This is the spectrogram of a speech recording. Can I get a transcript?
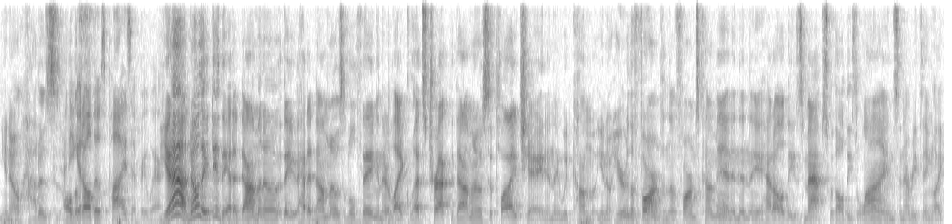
you know, how does how all do get all those pies everywhere? yeah, no, they did. They had a domino. They had a Domino's little thing, and they're like, let's track the Domino supply chain. And they would come, you know, here are the farms, and the farms come in, and then they had all these maps with all these lines and everything, like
